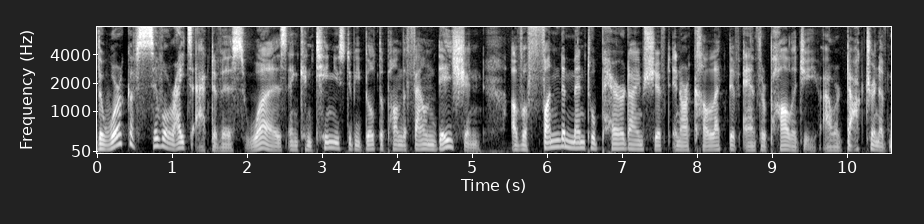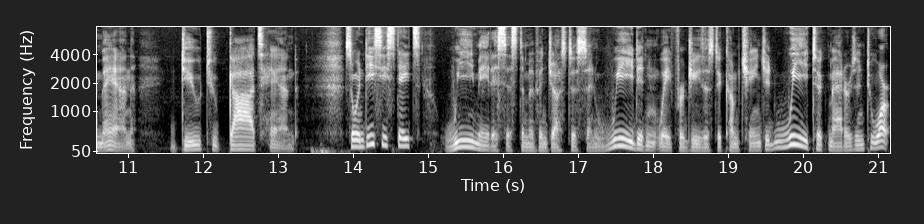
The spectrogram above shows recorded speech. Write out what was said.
The work of civil rights activists was and continues to be built upon the foundation of a fundamental paradigm shift in our collective anthropology, our doctrine of man, due to God's hand. So when DC states, we made a system of injustice and we didn't wait for Jesus to come change it. We took matters into our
